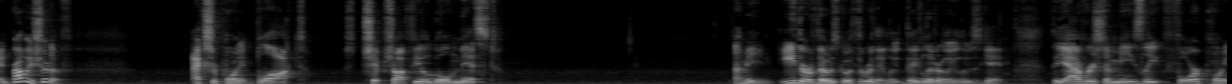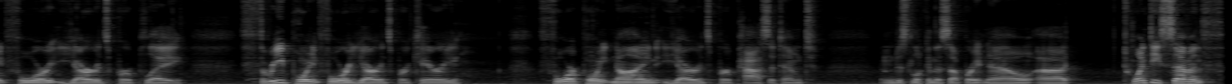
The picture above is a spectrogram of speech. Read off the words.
And probably should have. Extra point blocked, chip shot field goal missed. I mean, either of those go through, they, lo- they literally lose the game. They averaged a measly 4.4 yards per play, 3.4 yards per carry, 4.9 yards per pass attempt. I'm just looking this up right now. Uh, 27th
